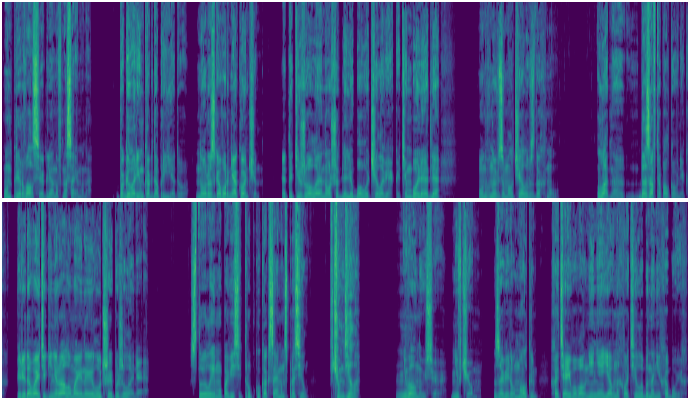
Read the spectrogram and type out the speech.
Он прервался, глянув на Саймона. «Поговорим, когда приеду. Но разговор не окончен. Это тяжелая ноша для любого человека, тем более для...» Он вновь замолчал и вздохнул. «Ладно, до завтра, полковник. Передавайте генералу мои наилучшие пожелания». Стоило ему повесить трубку, как Саймон спросил. «В чем дело?» «Не волнуйся, ни в чем», — заверил Малкольм, хотя его волнения явно хватило бы на них обоих.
